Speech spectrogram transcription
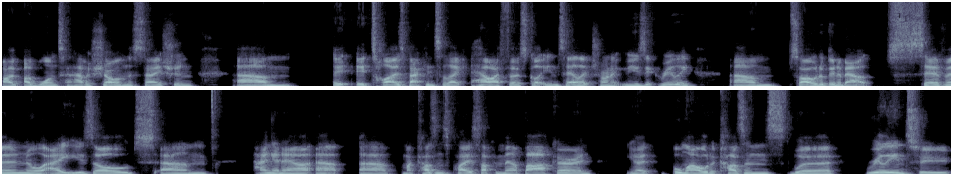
I I, want to have a show on the station. Um, it, it ties back into like how I first got into electronic music, really. Um, so I would have been about seven or eight years old, um, hanging out at uh, my cousin's place up in Mount Barker, and you know all my older cousins were really into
